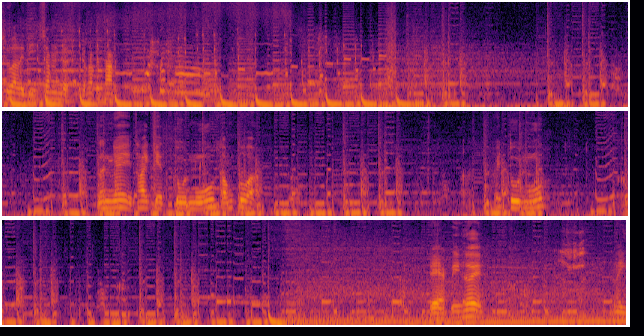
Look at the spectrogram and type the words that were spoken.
ชื่ออะไรดีช่างมันเถอะเดี๋ยวก็ไปตั้ง นั่นไงทายเกตตูดหมูสองตัวไอ้ยตูดหมู แดกดิเฮ้ย นี่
